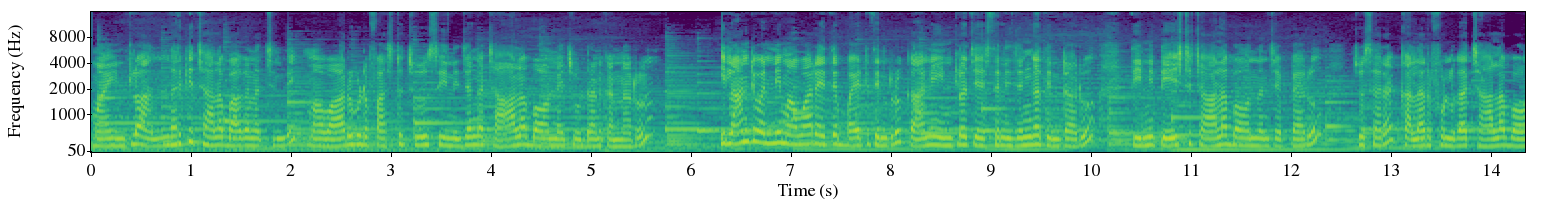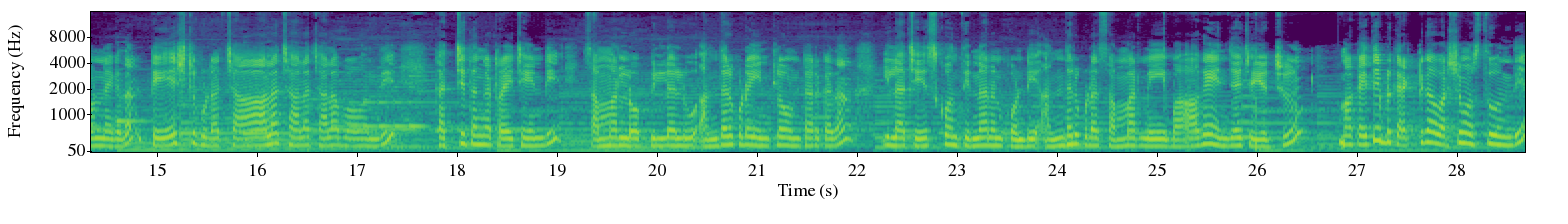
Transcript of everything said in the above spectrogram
మా ఇంట్లో అందరికీ చాలా బాగా నచ్చింది. మా వారు కూడా ఫస్ట్ చూసి నిజంగా చాలా బాగున్నాయి చూడడానికి అన్నారు. ఇలాంటివన్నీ మా వారు అయితే బయట తినరు కానీ ఇంట్లో చేస్తే నిజంగా తింటారు. తిని టేస్ట్ చాలా బాగుందని చెప్పారు. చూసారా? కలర్ఫుల్గా చాలా బాగున్నాయి కదా? టేస్ట్ కూడా చాలా చాలా చాలా బాగుంది. ఖచ్చితంగా ట్రై చేయండి. సమ్మర్లో పిల్లలు అందరూ కూడా ఇంట్లో ఉంటారు కదా? ఇలా చేసుకొని తిన్నారనుకోండి అందరూ కూడా సమ్మర్ని బాగా ఎంజాయ్ చేయొచ్చు. మాకైతే ఇప్పుడు కరెక్ట్గా వర్షం వస్తూ ఉంది.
